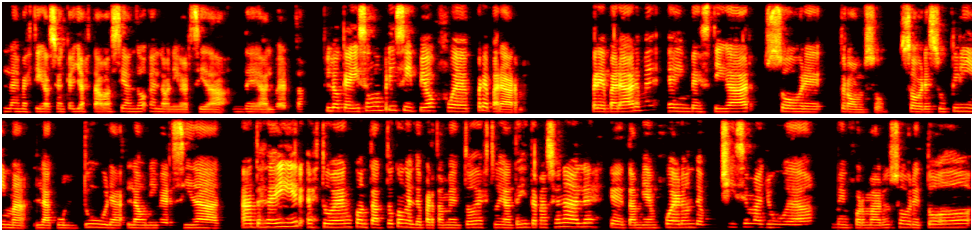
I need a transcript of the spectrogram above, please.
la investigación que ya estaba haciendo en la Universidad de Alberta. Lo que hice en un principio fue prepararme, prepararme e investigar sobre Tromso, sobre su clima, la cultura, la universidad. Antes de ir, estuve en contacto con el Departamento de Estudiantes Internacionales, que también fueron de muchísima ayuda, me informaron sobre todo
